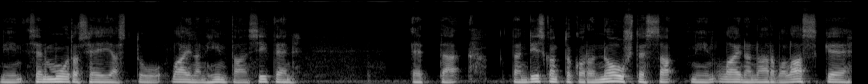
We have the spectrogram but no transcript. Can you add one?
niin sen muutos heijastuu lainan hintaan siten, että tämän diskonttokoron noustessa niin lainan arvo laskee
